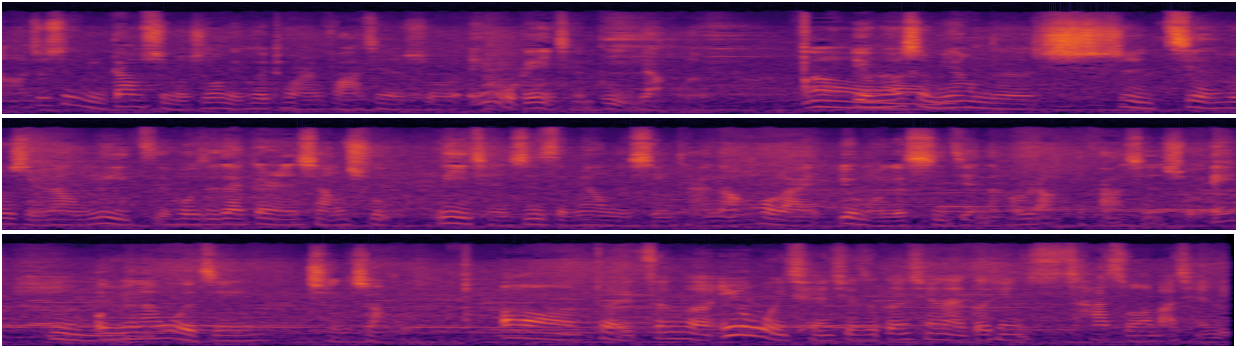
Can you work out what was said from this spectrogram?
啊，就是你到什么时候你会突然发现说，哎，我跟以前不一样了。嗯有没有什么样的事件或什么样的例子，或者是在跟人相处，你以前是怎么样的心态，然后后来又某一个事件，然后让你发现说，哎，嗯哦，原来我已经成长了。哦，对，真的，因为我以前其实跟现在的个性差十万八千里。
